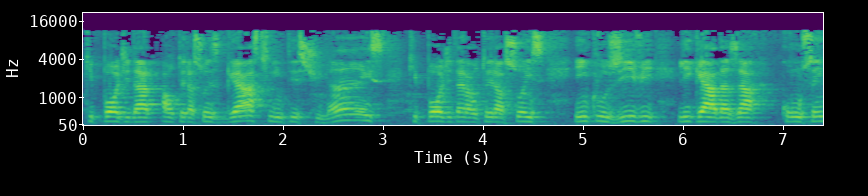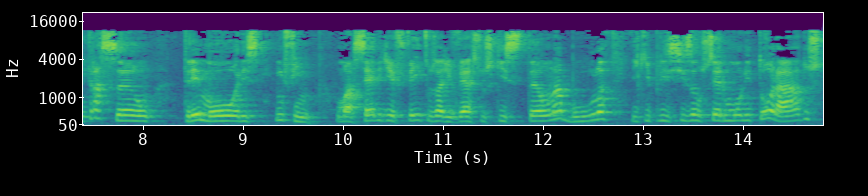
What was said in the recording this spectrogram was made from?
que pode dar alterações gastrointestinais, que pode dar alterações, inclusive ligadas à concentração, tremores, enfim, uma série de efeitos adversos que estão na bula e que precisam ser monitorados,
